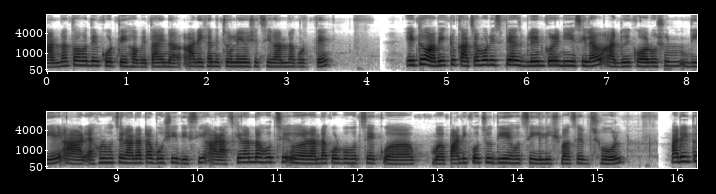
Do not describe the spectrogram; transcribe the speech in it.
রান্না তো আমাদের করতেই হবে, তাই না? আর এখানে চলে এসেছি রান্না করতে। এই তো আমি একটু কাঁচামরিচ পেঁয়াজ ব্লেন্ড করে নিয়েছিলাম আর দুই ক রসুন দিয়ে। আর এখন হচ্ছে রান্নাটা বসিয়ে দিছি। আর আজকে রান্না হচ্ছে রান্না করব হচ্ছে পানি কচু দিয়ে হচ্ছে ইলিশ মাছের ঝোল। আর এই তো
